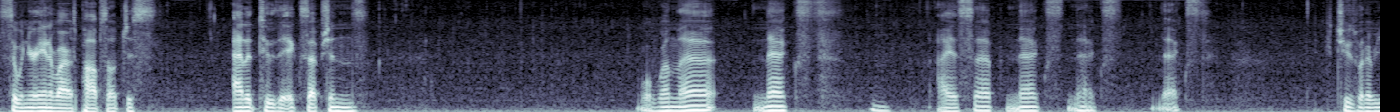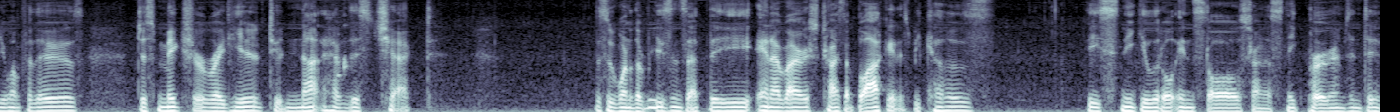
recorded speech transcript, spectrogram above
So when your antivirus pops up, just add it to the exceptions. We'll run that. Next. Hmm. I accept. Next. Next. Next. Choose whatever you want for those. Just make sure right here to not have this checked. This is one of the reasons that the antivirus tries to block it is because these sneaky little installs trying to sneak programs into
